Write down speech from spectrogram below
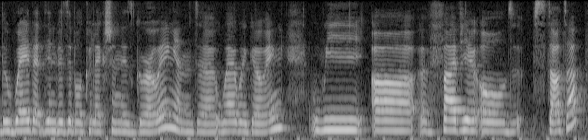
the way that the Invisible Collection is growing and uh, where we're going. We are a five year old startup.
